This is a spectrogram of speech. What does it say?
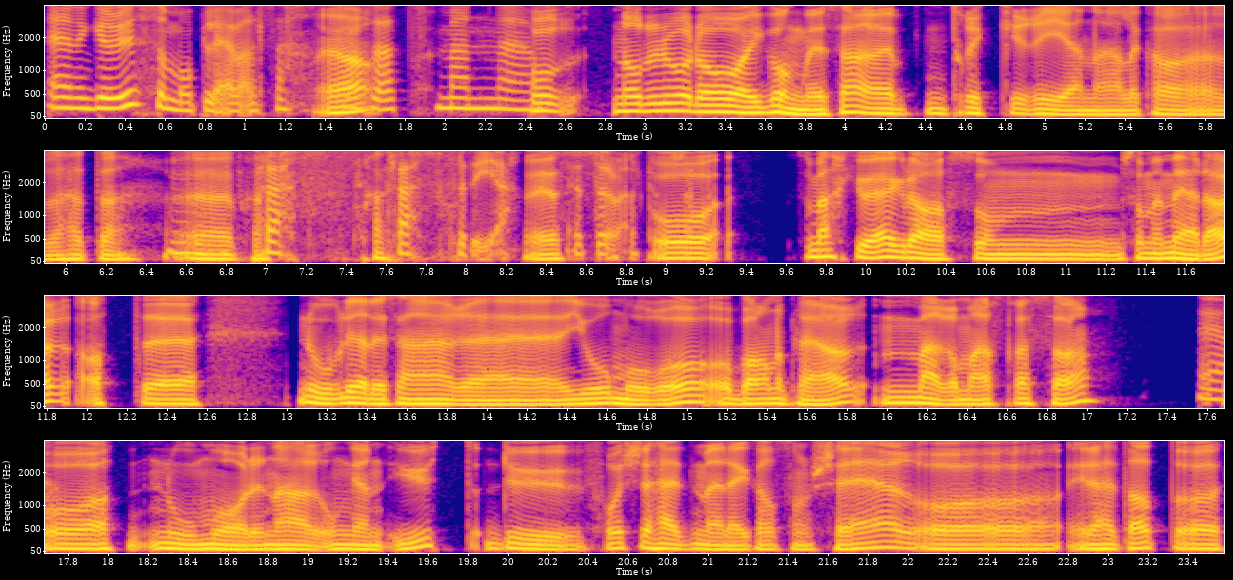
en grusom opplevelse, Ja. sånn sett. Men uh, For når du da var i gang med disse her trykkeriene, eller hva det heter mm, eh, press, press. Presseriet, Yes. heter det vel, kanskje. Og så merker jo jeg da, som, som er med der, at eh, nå blir disse her eh, jordmora og barnepleier mer og mer stressa, Ja. og at nå må denne ungen ut. Du får ikke helt med deg hva som skjer, og i det hele tatt. og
